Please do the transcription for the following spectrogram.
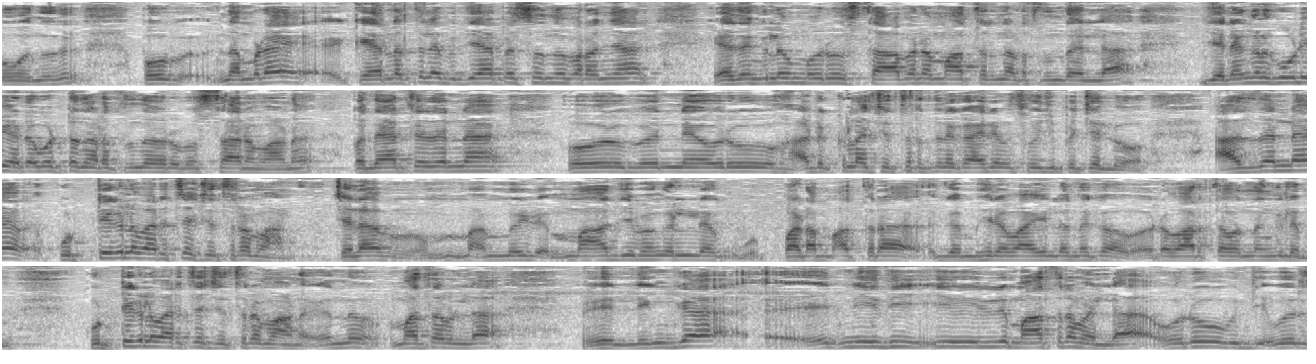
പോകുന്നത്. അപ്പോൾ നമ്മുടെ കേരളത്തിലെ വിദ്യാഭ്യാസം എന്ന് പറഞ്ഞാൽ ഏതെങ്കിലും ഒരു സ്ഥാപനം മാത്രം നടത്തുന്നതല്ല ജനങ്ങൾ കൂടി ഇടപെട്ട് നടത്തുന്ന ഒരു പ്രസ്ഥാനമാണ്. അപ്പോൾ നേരത്തെ തന്നെ ഒരു പിന്നെ ഒരു അടുക്കള ചിത്രത്തിന്റെ കാര്യം സൂചിപ്പിച്ചല്ലോ. അത് തന്നെ കുട്ടികൾ വരച്ച ചിത്രമാണ്. ചില മാധ്യമങ്ങളിലെ പടം അത്ര ഗംഭീരമായില്ലെന്നൊക്കെ ഒരു വാർത്ത വന്നെങ്കിലും കുട്ടികൾ വരച്ച ചിത്രമാണ്. എന്ന് മാത്രമല്ല ലിംഗ നീതിയിൽ മാത്രമല്ല ഒരു ഒരു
